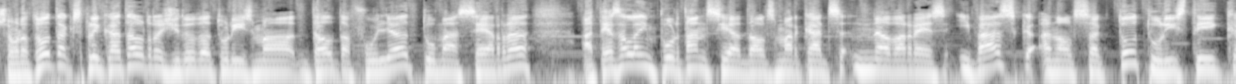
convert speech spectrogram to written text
Sobretot ha explicat el regidor de Turisme d'Altafulla, Tomàs Serra, atesa la importància dels mercats navarrès i basc en el sector turístic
